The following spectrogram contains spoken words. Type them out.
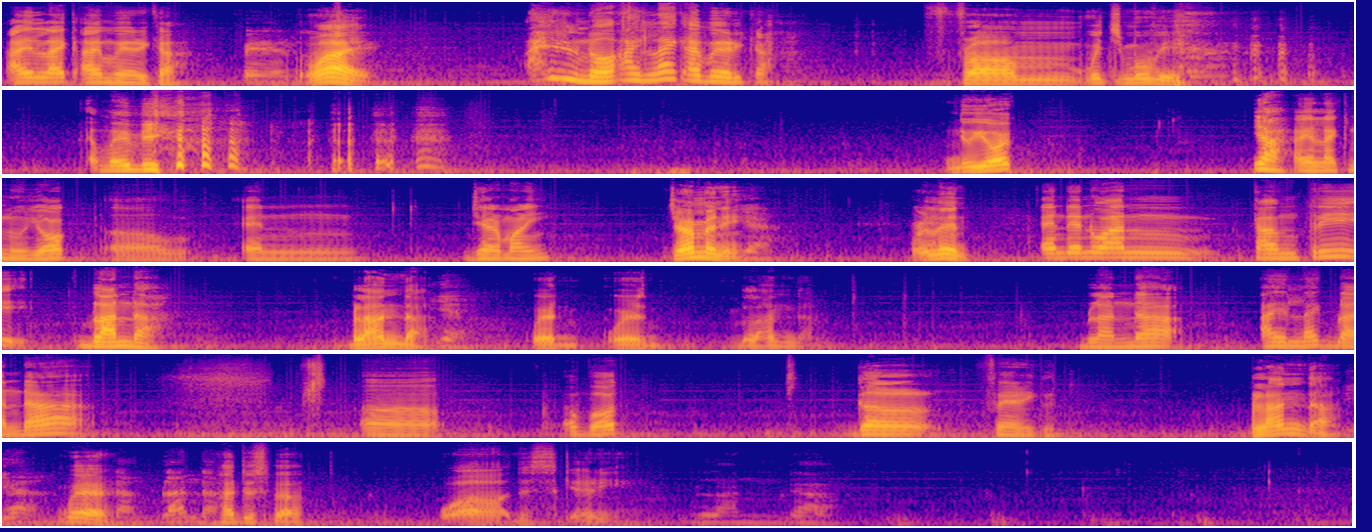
I like America. Why? I don't know. I like America. From which movie? Maybe. New York? yeah, I like New York uh, and Germany. Germany? Yeah. Berlin? And then one country, Belanda. Blanda? Yeah. Where where's Blanda? Belanda. I like Belanda. Uh, about girl, very good. Blanda? Yeah. Where? Belanda. Belanda. How do you spell? Wow, this is scary. Belanda.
